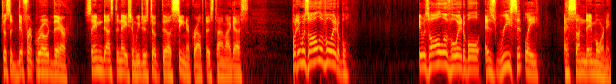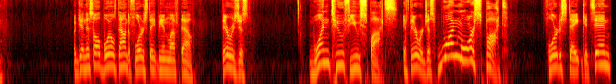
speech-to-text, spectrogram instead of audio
just a different road there. Same destination. We just took the scenic route this time, I guess. But it was all avoidable. It was all avoidable as recently as Sunday morning. Again, this all boils down to Florida State being left out. There was just one too few spots. If there were just one more spot, Florida State gets in.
